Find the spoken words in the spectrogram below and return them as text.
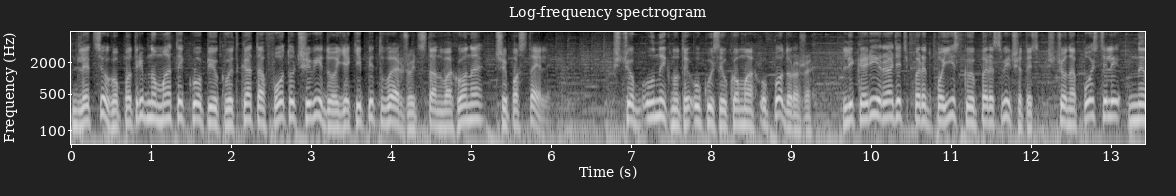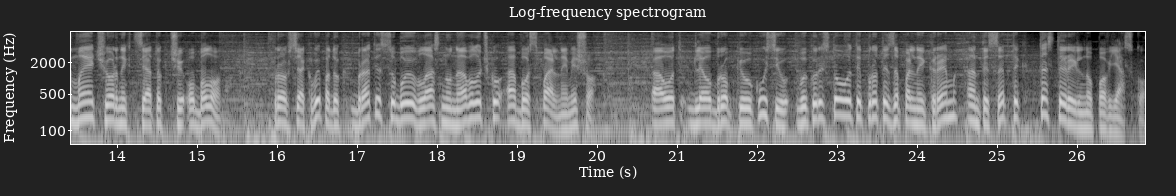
Для цього потрібно мати копію квитка та фото чи відео, які підтверджують стан вагона чи постелі. Щоб уникнути укусів комах у подорожах, лікарі радять перед поїздкою пересвідчитись, що на постілі немає чорних цяток чи оболонок. Про всяк випадок брати з собою власну наволочку або спальний мішок. А от для обробки укусів використовувати протизапальний крем, антисептик та стерильну пов'язку.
